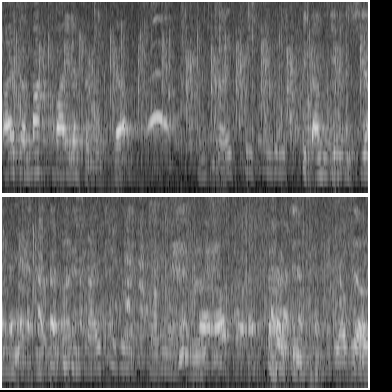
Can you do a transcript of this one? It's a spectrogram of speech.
also macht weiter so. Ja. Ich danke dir fürs Schirmen. So.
